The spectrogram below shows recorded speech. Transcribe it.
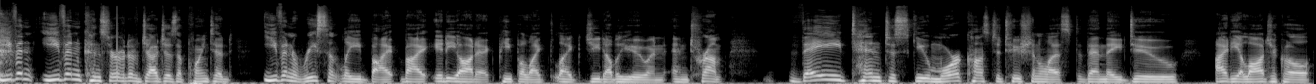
even even conservative judges appointed even recently by by idiotic people like like GW and and Trump, they tend to skew more constitutionalist than they do ideological,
